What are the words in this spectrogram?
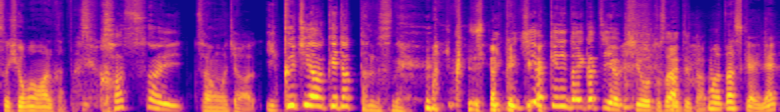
そう評判悪かったんですよ。笠井さんはじゃあ育児明けだったんですね。育児明け育児明けで大活躍しようとされてた。まあ確かにね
